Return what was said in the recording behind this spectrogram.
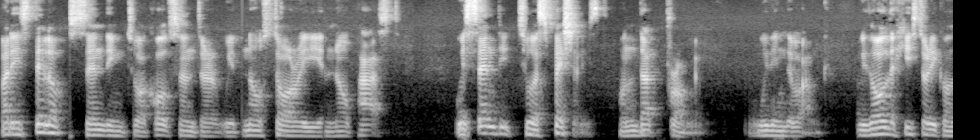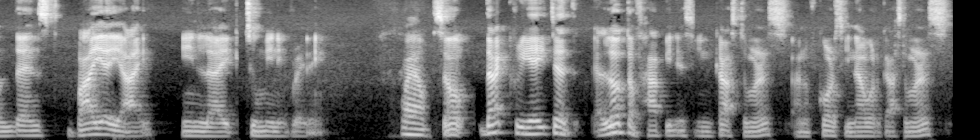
But instead of sending to a call center with no story and no past, we send it to a specialist on that problem within the bank with all the history condensed by AI in like two minute reading. Wow. So that created a lot of happiness in customers and, of course, in our customers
